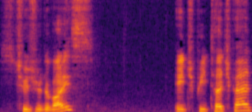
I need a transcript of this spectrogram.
Choose your device. HP touchpad.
